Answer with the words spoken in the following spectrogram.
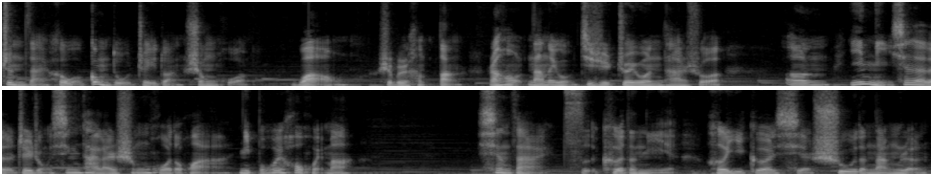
正在和我共度这一段生活。哇哦，是不是很棒？然后男的又继续追问他说。”嗯，以你现在的这种心态来生活的话，你不会后悔吗？现在此刻的你和一个写书的男人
